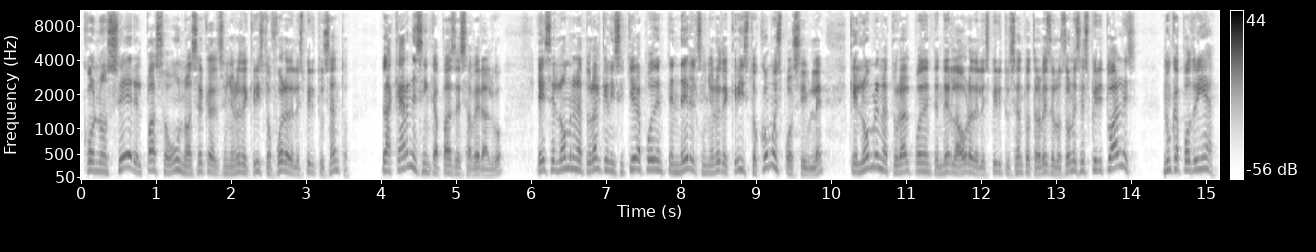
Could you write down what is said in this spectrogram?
conocer el paso uno acerca del Señor de Cristo fuera del Espíritu Santo. La carne es incapaz de saber algo. Es el hombre natural que ni siquiera puede entender el Señor de Cristo. ¿Cómo es posible que el hombre natural pueda entender la obra del Espíritu Santo a través de los dones espirituales? Nunca podría.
